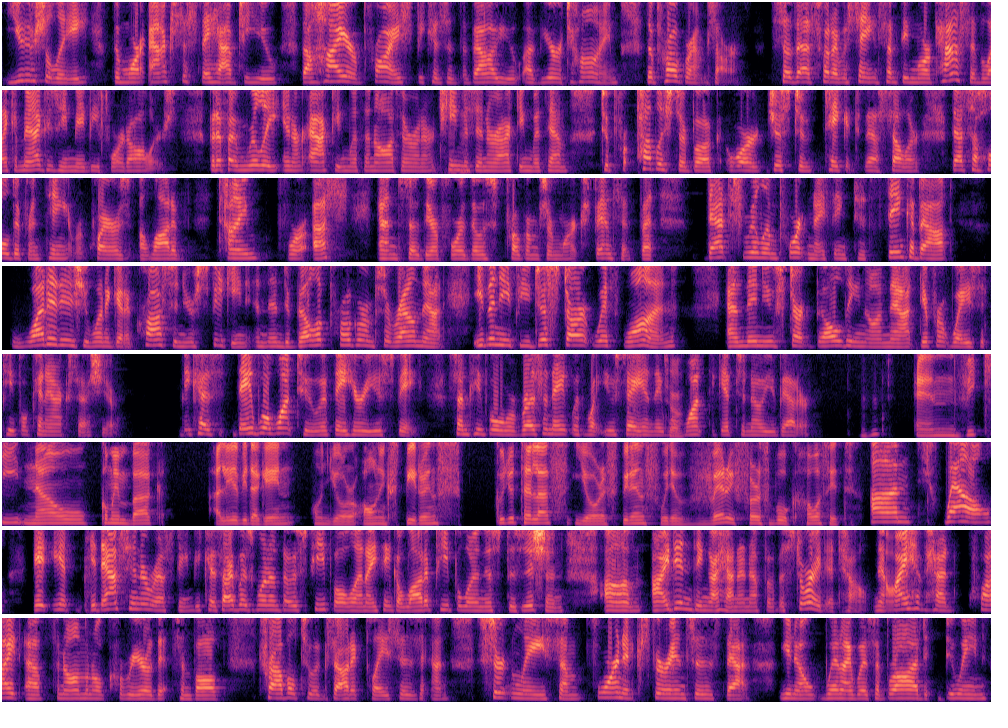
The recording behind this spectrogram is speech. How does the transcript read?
usually the more access they have to you, the higher price because of the value of your time the programs are. So that's what I was saying. Something more passive, like a magazine, may be four dollars. But if I'm really interacting with an author and our team mm-hmm. is interacting with them to pr- publish their book or just to take it to bestseller, that's a whole different thing. It requires a lot of time for us, and so therefore those programs are more expensive. But that's real important, I think, to think about what it is you want to get across in your speaking and then develop programs around that. Even if you just start with one and then you start building on that different ways that people can access you because they will want to if they hear you speak. Some people will resonate with what you say and they sure. will want to get to know you better. Mm-hmm. And Vicki, now coming back a little bit again on your own experience, could you tell us your experience with your very first book? How was it? Um, well, it, it, it, that's interesting because I was one of those people, and I think a lot of people are in this position. Um, I didn't think I had enough of a story to tell. Now I have had quite a phenomenal career that's involved travel to exotic places and certainly some foreign experiences that you know when I was abroad doing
